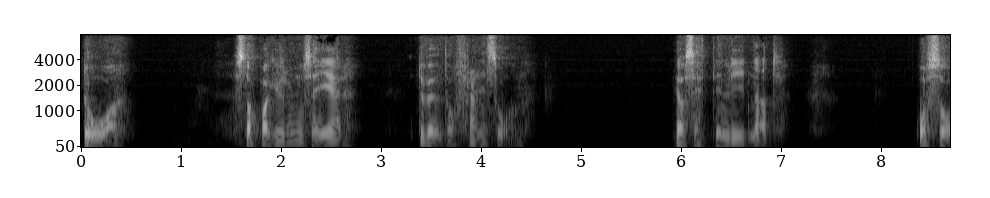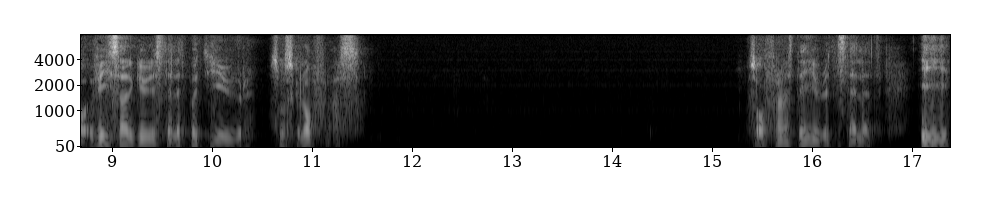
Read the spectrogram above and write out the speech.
Då stoppar Gud honom och säger, du behöver inte offra din son. Jag har sett din lydnad. Och så visar Gud istället på ett djur som skulle offras. Så offrades det djuret istället i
